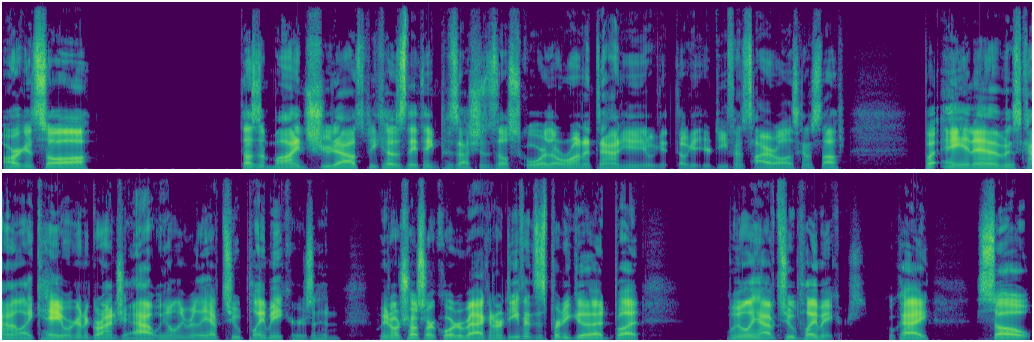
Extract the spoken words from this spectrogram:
Arkansas doesn't mind shootouts because they think possessions they'll score, they'll run it down you, get they'll get your defense tired, all this kind of stuff. But A and M is kind of like, hey, we're gonna grind you out. We only really have two playmakers, and we don't trust our quarterback, and our defense is pretty good, but we only have two playmakers. Okay, so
